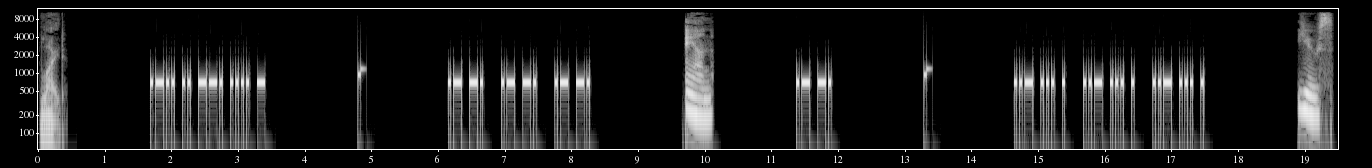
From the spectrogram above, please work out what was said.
Light. Use.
